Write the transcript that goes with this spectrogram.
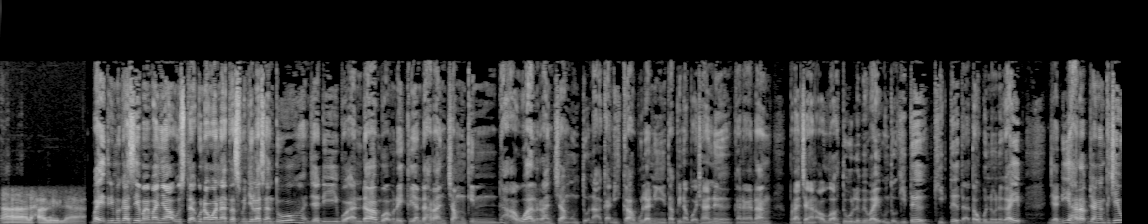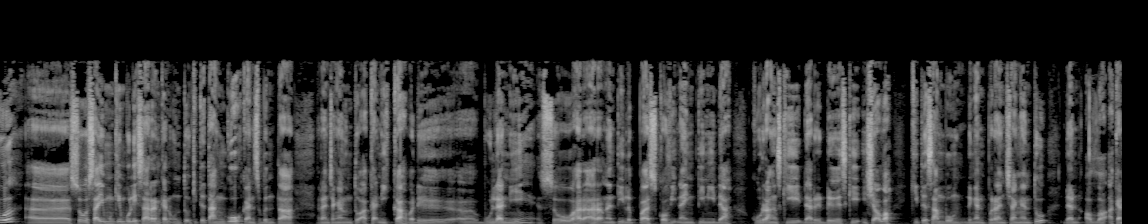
alhamdulillah Baik, terima kasih banyak-banyak Ustaz Gunawan atas penjelasan tu. Jadi buat anda, buat mereka yang dah rancang mungkin dah awal rancang untuk nak akad nikah bulan ni tapi nak buat macam mana? Kadang-kadang perancangan Allah tu lebih baik untuk kita. Kita tak tahu benda-benda gaib. Jadi harap jangan kecewa. Uh, so saya mungkin boleh sarankan untuk kita tangguhkan sebentar rancangan untuk akad nikah pada uh, bulan ni. So harap-harap nanti lepas COVID-19 ni dah kurang sikit, dah reda sikit. InsyaAllah kita sambung dengan perancangan tu dan Allah akan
